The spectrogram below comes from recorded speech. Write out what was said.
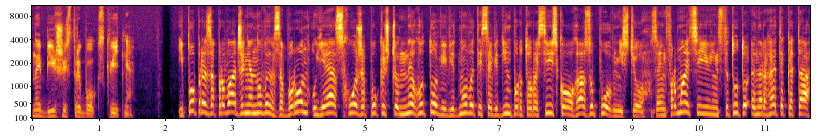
найбільший стрибок з квітня. І попри запровадження нових заборон, у ЄС, схоже, поки що не готові відмовитися від імпорту російського газу повністю. За інформацією Інституту енергетики та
